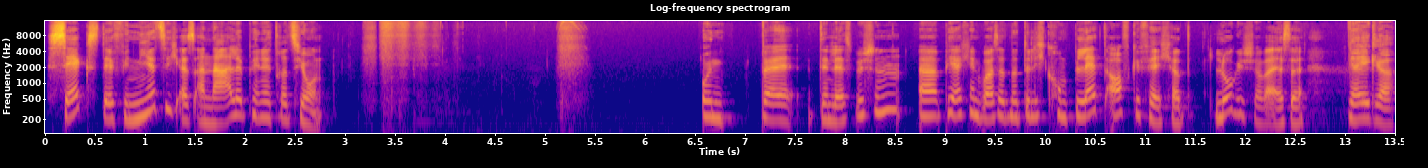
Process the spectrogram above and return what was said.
Sex definiert sich als anale Penetration. Und bei den lesbischen äh, Pärchen war es halt natürlich komplett aufgefächert, logischerweise. Ja, eh klar.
